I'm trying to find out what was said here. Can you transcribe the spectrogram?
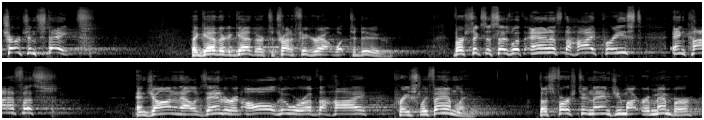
church and state. They gather together to try to figure out what to do. Verse 6 it says, With Annas the high priest and Caiaphas and John and Alexander and all who were of the high priestly family. Those first two names you might remember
